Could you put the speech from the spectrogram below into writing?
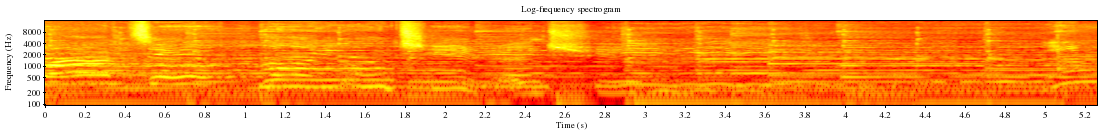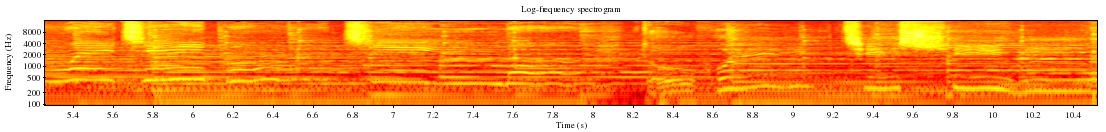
能钻进那拥挤人群。因为寂不寂寞。都会提醒我，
